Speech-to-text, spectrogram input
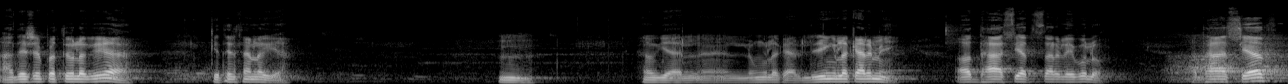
आदेश प्रत्यय लगेगा? कितने स्थान लगेगा? हो गया लुंग लकार लिंग लकार में। अधास्यत सरल बोलो। अधास्यत।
